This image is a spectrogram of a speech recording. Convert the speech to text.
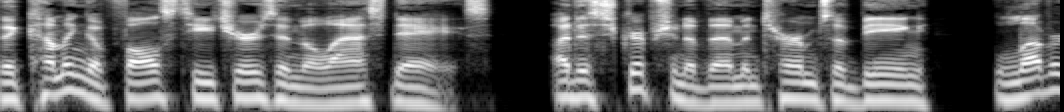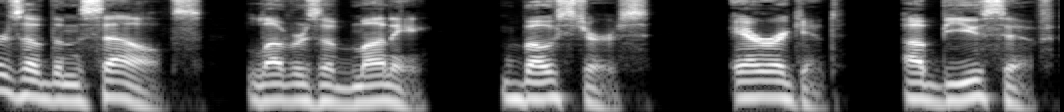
The coming of false teachers in the last days. A description of them in terms of being lovers of themselves, lovers of money, boasters, arrogant, abusive,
